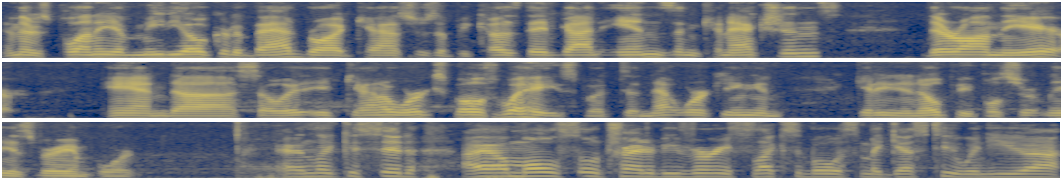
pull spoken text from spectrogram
and there's plenty of mediocre to bad broadcasters that because they've got ins and connections, they're on the air. And uh, so it, it kind of works both ways. But networking and getting to know people certainly is very important. And like I said, I am also trying to be very flexible with my guests too. When you uh,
